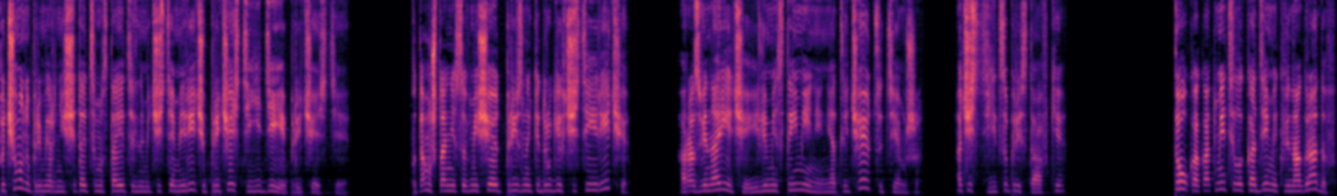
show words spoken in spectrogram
почему, например, не считать самостоятельными частями речи причастие идеи причастия? Потому что они совмещают признаки других частей речи? А разве наречия или местоимения не отличаются тем же? А частицы, приставки? То, как отметил академик Виноградов,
